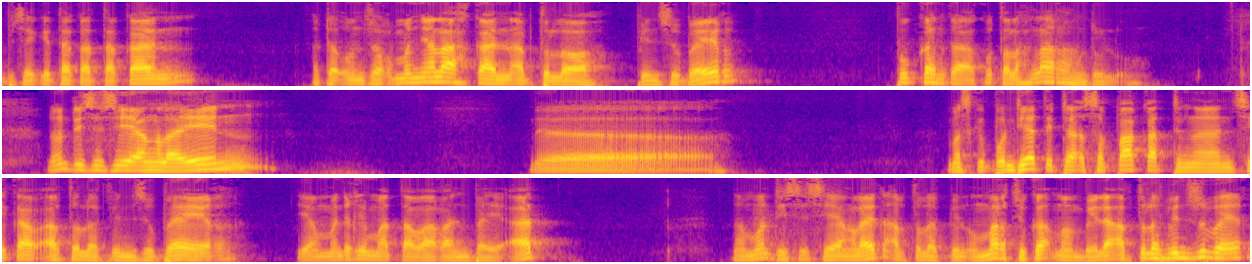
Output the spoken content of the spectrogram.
bisa kita katakan ada unsur menyalahkan Abdullah bin Zubair. Bukankah aku telah larang dulu? Namun di sisi yang lain, ya, meskipun dia tidak sepakat dengan sikap Abdullah bin Zubair yang menerima tawaran bayat, namun di sisi yang lain Abdullah bin Umar juga membela Abdullah bin Zubair.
